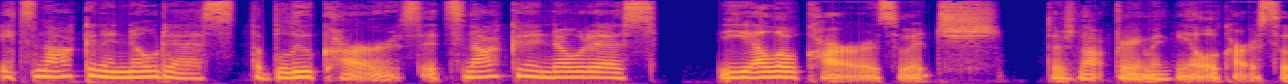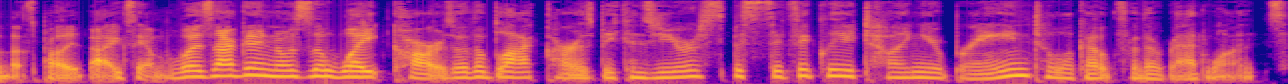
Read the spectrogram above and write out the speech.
It's not going to notice the blue cars. It's not going to notice the yellow cars, which there's not very many yellow cars, so that's probably a bad example. But it's not going to notice the white cars or the black cars because you're specifically telling your brain to look out for the red ones.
